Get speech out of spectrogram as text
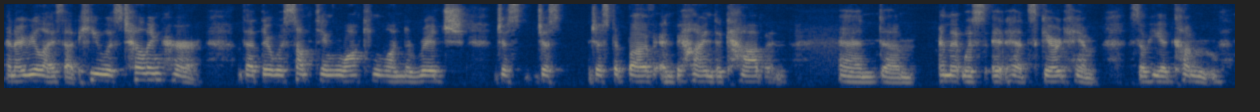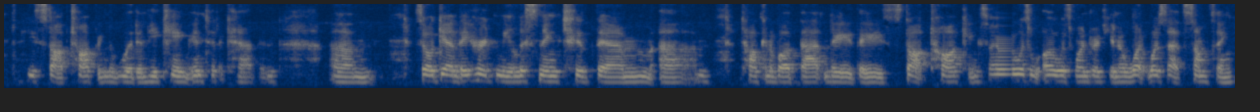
And I realized that he was telling her that there was something walking on the ridge just, just, just above and behind the cabin. And, um, and that was, it had scared him. So he had come, he stopped chopping the wood and he came into the cabin. Um, so again, they heard me listening to them um, talking about that, and they they stopped talking. So I was I always wondered, you know, what was that something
